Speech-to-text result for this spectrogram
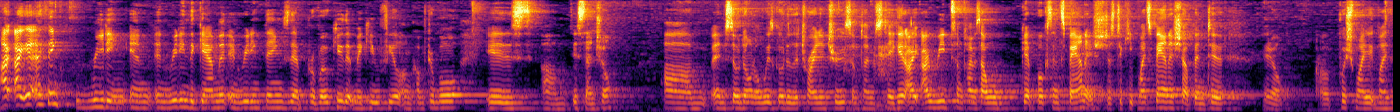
I, I, think reading and, and, reading the gamut and reading things that provoke you, that make you feel uncomfortable, is um, essential. Um, and so don't always go to the tried and true. Sometimes take it. I, I, read. Sometimes I will get books in Spanish just to keep my Spanish up and to, you know, uh, push my, my.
